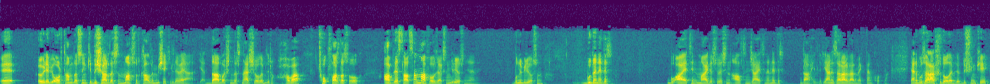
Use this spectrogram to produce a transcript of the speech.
e, öyle bir ortamdasın ki dışarıdasın, mahsur kaldın bir şekilde veya ya dağ başındasın her şey olabilir. Hava çok fazla soğuk. Abdest alsan mahvolacaksın biliyorsun yani. Bunu biliyorsun. Bu da nedir? Bu ayetin Maide suresinin 6. ayetine nedir? dahildir. Yani zarar vermekten korkmak. Yani bu zarar şu da olabilir. Düşün ki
